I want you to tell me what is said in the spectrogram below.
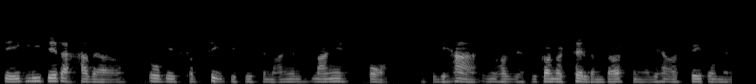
det er ikke lige det, der har været OB's kop te de sidste mange, mange år. Altså vi har, nu har vi, vi godt nok talt om børsting, og vi har også Pedro, men,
